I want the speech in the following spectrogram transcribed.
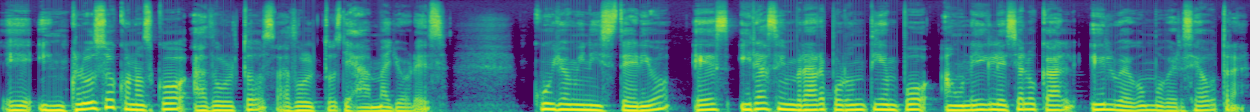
Eh, incluso conozco adultos, adultos ya mayores, cuyo ministerio es ir a sembrar por un tiempo a una iglesia local y luego moverse a otra.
